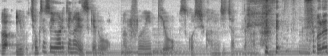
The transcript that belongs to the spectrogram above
ら。あい直接言われてないですけどなんか雰囲気を少し感じちゃったかな。それ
